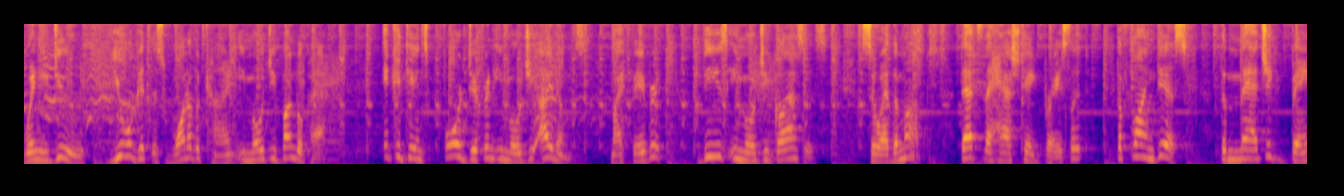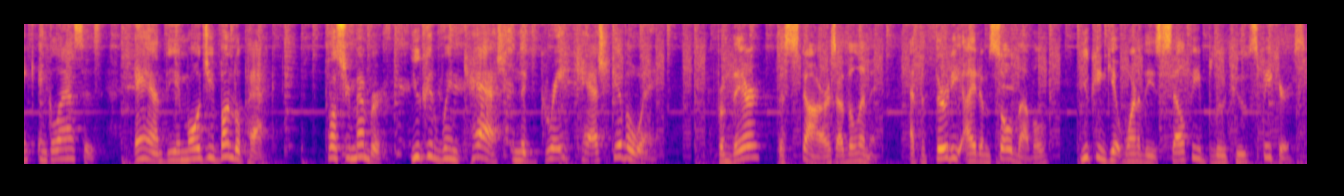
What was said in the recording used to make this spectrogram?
When you do, you will get this one of a kind emoji bundle pack. It contains four different emoji items. My favorite? These emoji glasses. So add them up. That's the hashtag bracelet, the flying disc, the magic bank and glasses, and the emoji bundle pack. Plus, remember, you could win cash in the Great Cash giveaway. From there, the stars are the limit. At the 30 item sold level, you can get one of these selfie Bluetooth speakers.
